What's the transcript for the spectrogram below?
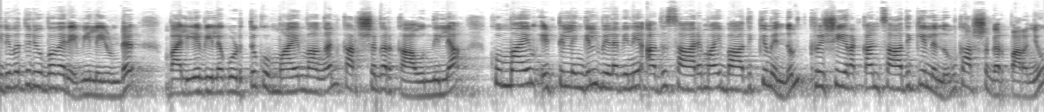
ഇരുപത് രൂപ വരെ വിലയുണ്ട്. വലിയ വില കൊടുത്ത് കുമ്മായം വാങ്ങാൻ കർഷകർക്കാവുന്നില്ല. കുമ്മായം ഇട്ടില്ലെങ്കിൽ വിളവിനെ അത് സാരമായി ബാധിക്കുമെന്നും കൃഷി ഇറക്കാൻ സാധിക്കില്ലെന്നും കർഷകർ പറഞ്ഞു.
